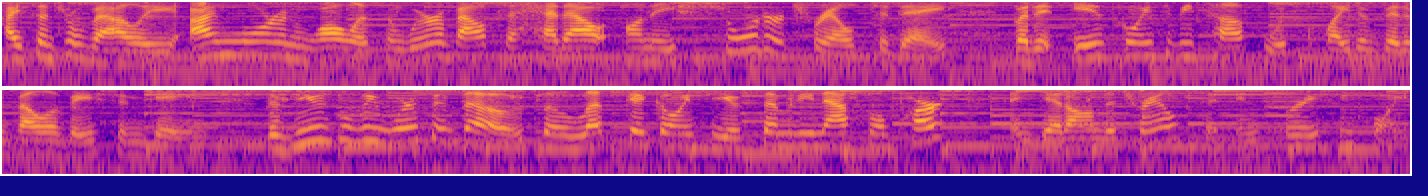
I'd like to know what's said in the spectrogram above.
Hi Central Valley, I'm Lauren Wallace and we're about to head out on a shorter trail today, but it is going to be tough with quite a bit of elevation gain. The views will be worth it though, so let's get going to Yosemite National Park and get on the trail to Inspiration Point.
